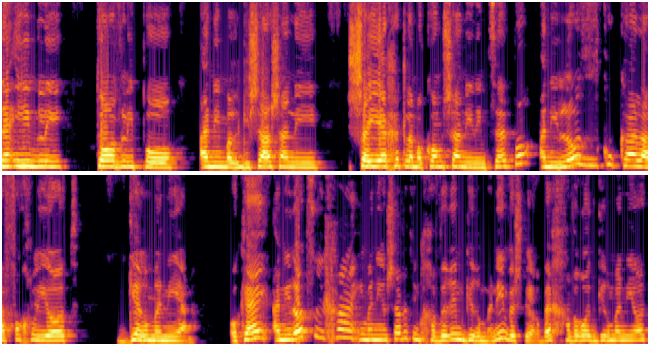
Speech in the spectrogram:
נעים לי, טוב לי פה, אני מרגישה שאני שייכת למקום שאני נמצאת בו, אני לא זקוקה להפוך להיות גרמניה, אוקיי? אני לא צריכה, אם אני יושבת עם חברים גרמנים, ויש לי הרבה חברות גרמניות,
